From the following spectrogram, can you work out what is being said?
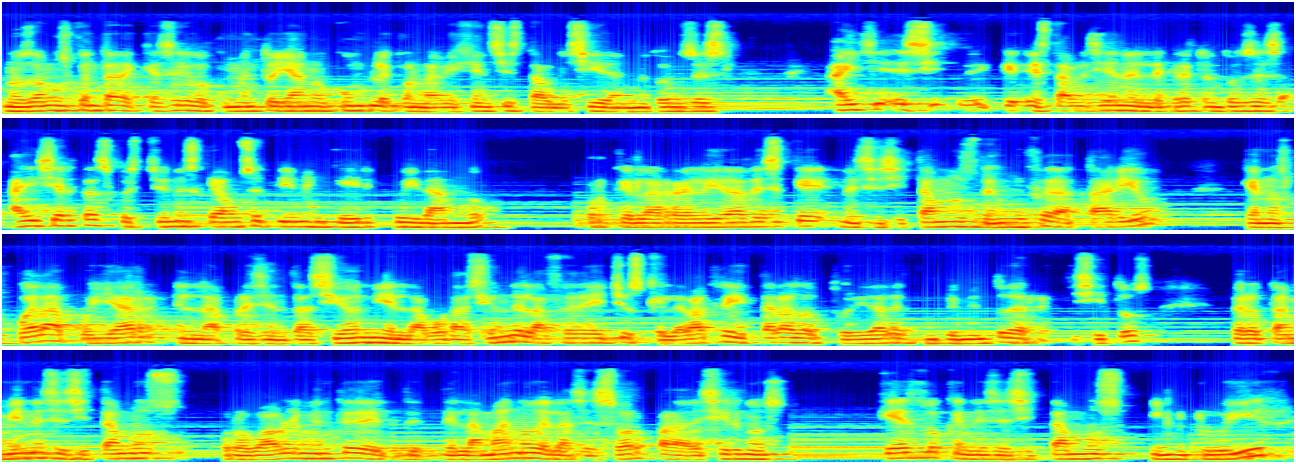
nos damos cuenta de que ese documento ya no cumple con la vigencia establecida. Entonces, hay establecida en el decreto. Entonces, hay ciertas cuestiones que aún se tienen que ir cuidando, porque la realidad es que necesitamos de un fedatario que nos pueda apoyar en la presentación y elaboración de la fe de hechos que le va a acreditar a la autoridad el cumplimiento de requisitos, pero también necesitamos probablemente de, la mano del asesor para decirnos qué es lo que necesitamos incluir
